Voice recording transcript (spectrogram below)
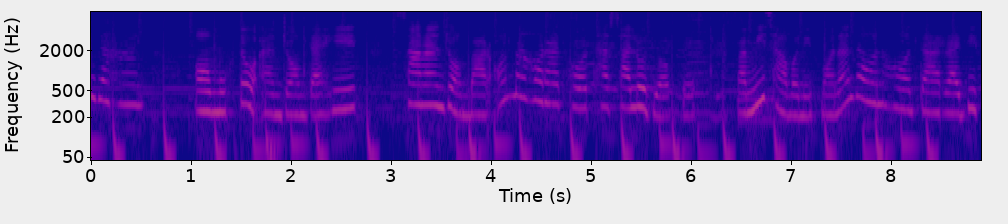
می‌دهند آموخته و انجام دهید سرانجام بر آن مهارت ها تسلط یافته و می توانید مانند آنها در ردیف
